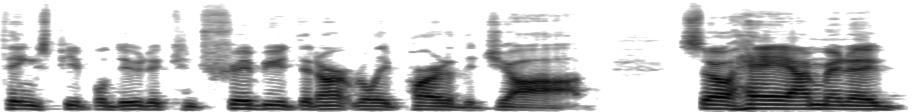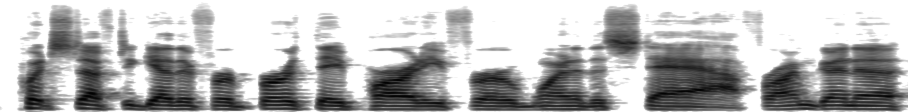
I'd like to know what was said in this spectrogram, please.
things people do to contribute that aren't really part of the job. So, hey, I'm going to put stuff together for a birthday party for one of the staff, or I'm going to,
